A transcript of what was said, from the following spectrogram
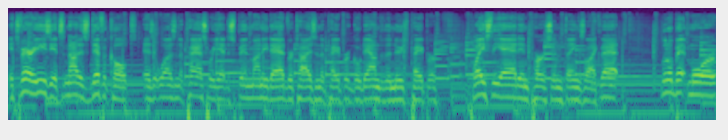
it's very easy. It's not as difficult as it was in the past where you had to spend money to advertise in the paper, go down to the newspaper, place the ad in person, things like that A little bit more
